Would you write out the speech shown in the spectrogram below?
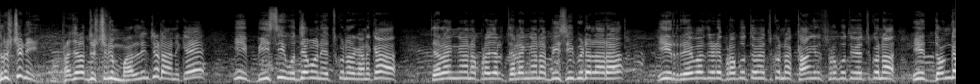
దృష్టిని ప్రజల దృష్టిని మళ్ళించడానికే ఈ బీసీ ఉద్యమాన్ని ఎత్తుకున్నారు కనుక తెలంగాణ ప్రజలు తెలంగాణ బీసీ బిడ్డలారా ఈ రేవంత్ రెడ్డి ప్రభుత్వం ఎత్తుకున్న కాంగ్రెస్ ప్రభుత్వం ఎత్తుకున్న ఈ దొంగ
